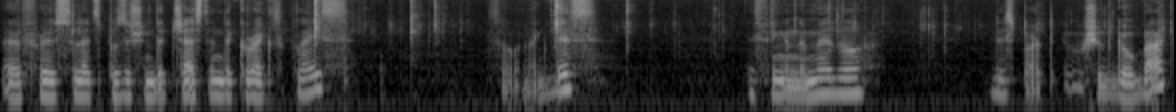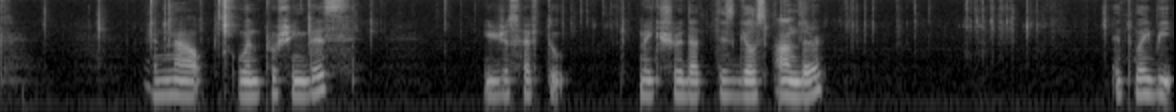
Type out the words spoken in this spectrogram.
uh, first let's position the chest in the correct place. So like this. This thing in the middle. This part should go back. And now when pushing this you just have to make sure that this goes under. It may be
